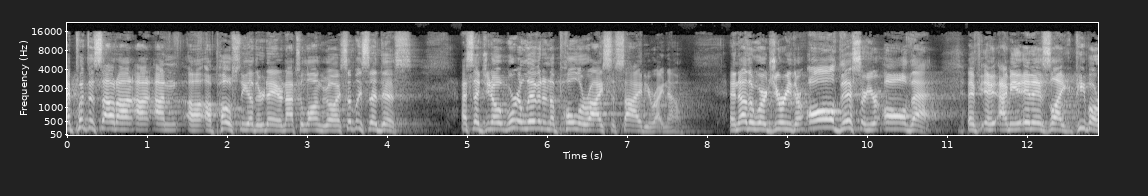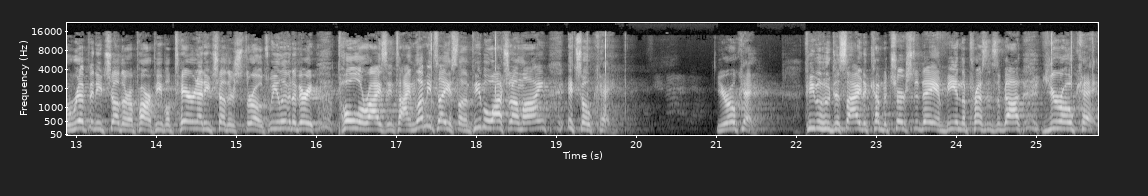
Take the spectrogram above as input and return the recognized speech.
I put this out on, on, on uh, a post the other day or not too long ago. I simply said this. I said, you know, we're living in a polarized society right now. In other words, you're either all this or you're all that. If, I mean, it is like people ripping each other apart, people tearing at each other's throats. We live in a very polarizing time. Let me tell you something people watching online, it's okay. You're okay. People who decide to come to church today and be in the presence of God, you're okay.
